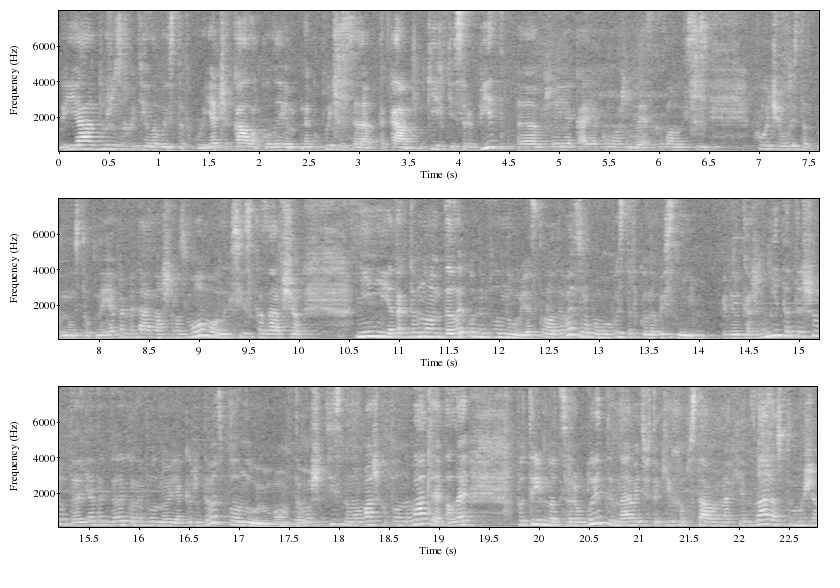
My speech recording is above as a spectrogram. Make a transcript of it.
Я дуже захотіла виставку. Я чекала, коли накопичиться така кількість робіт, е, вже яка яку можна, я сказала Олексій. Хочу виставку наступну. Я пам'ятаю нашу розмову. Олексій сказав, що ні, ні, я так давно далеко не планую. Я сказала, давай зробимо виставку навесні. І він каже: Ні, та ти що, та я так далеко не планую. Я кажу, давай сплануємо, тому що дійсно нам важко планувати, але потрібно це робити навіть в таких обставинах, як зараз, тому що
